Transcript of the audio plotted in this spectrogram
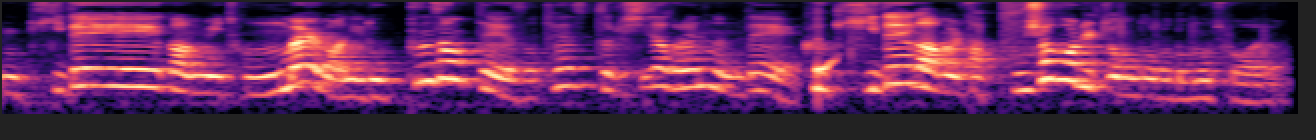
좀 기대감이 정말 많이 높은 상태에서 테스트를 시작을 했는데 그 기대감을 다 부셔버릴 정도로 너무 좋아요.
